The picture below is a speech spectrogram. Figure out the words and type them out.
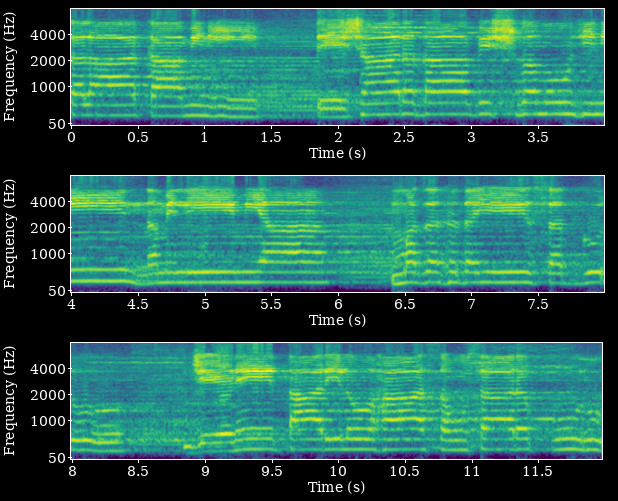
कला कामिनी ते शारदा विश्वमोहिनी नमिली मिया मज हृदयी सद्गुरु जेणे तारिलो हा संसार पुरु।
